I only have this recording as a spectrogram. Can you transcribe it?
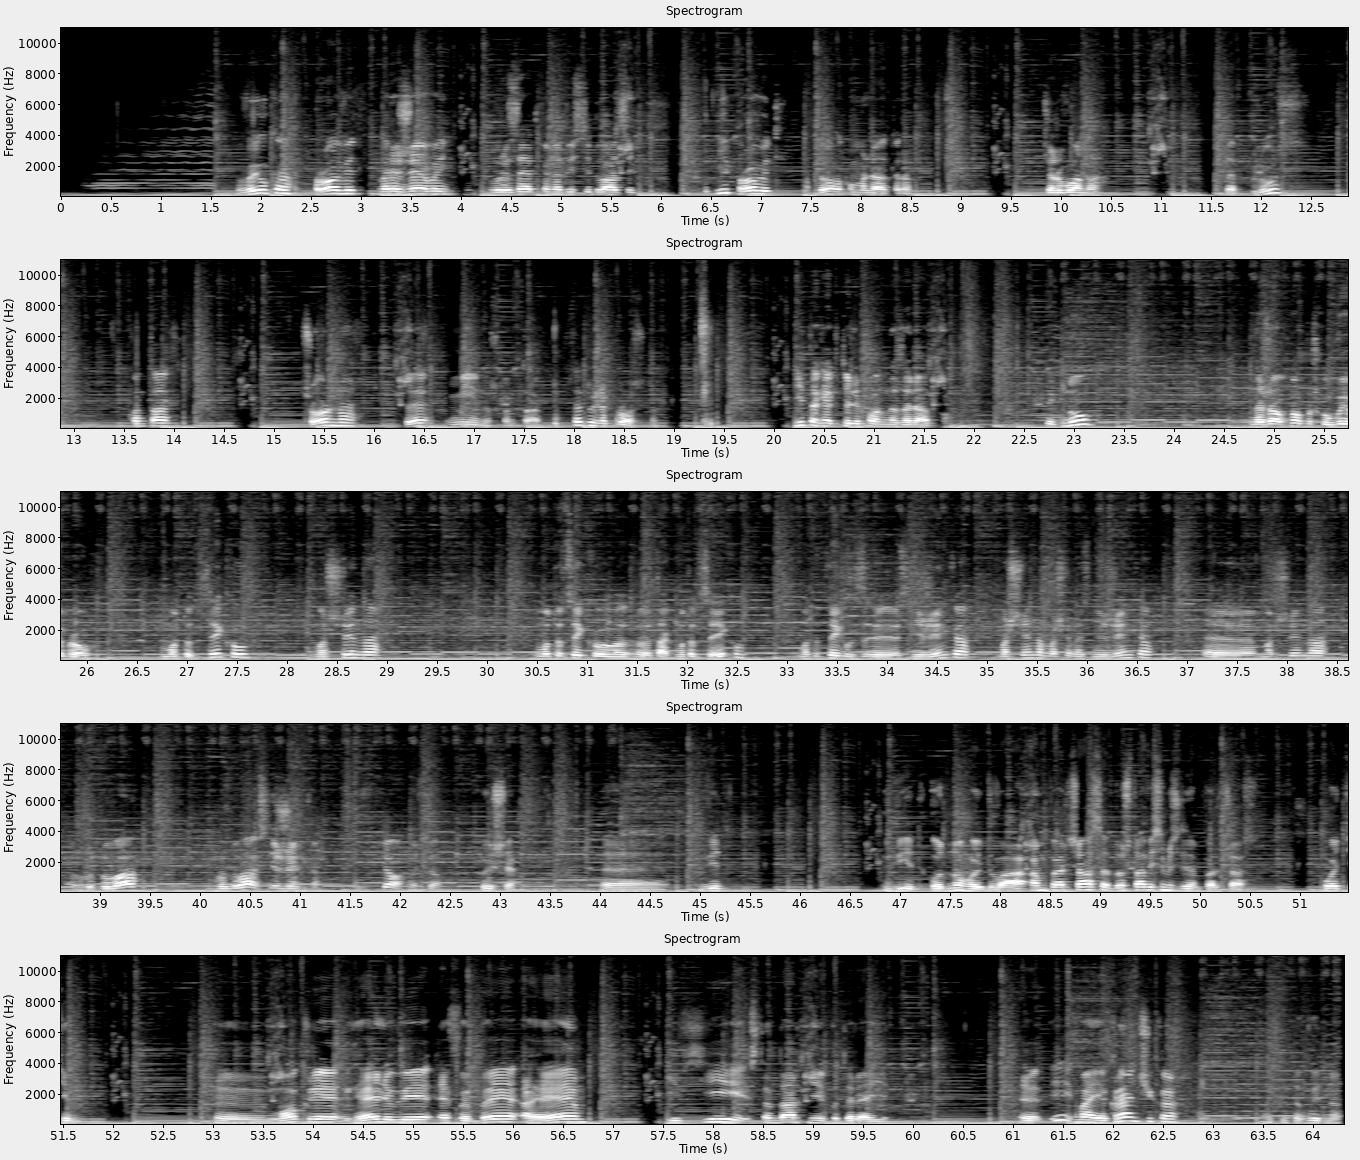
Вилка, провід мережевий в розетку на 220 і провід до акумулятора. Червона це плюс контакт, чорна це мінус контакт. Все дуже просто. І так як телефон на зарядку. Тикнув, нажав кнопочку, вибрав мотоцикл, машина. Мотоцикл, е, так, мотоцикл, мотоцикл е, сніжинка, машина, машина сніжинка, е, машина грузова, грузова сніжинка. Все, ось. Пише е, від від 1,2 ампер часа до 180 ампер час. Потім е, мокрі, гелеві, ФБ, АГМ і всі стандартні батареї. Е, і має екранчика. Ось тут видно.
